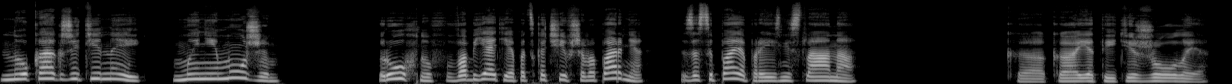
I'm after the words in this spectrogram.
«Но как же, Тиней, мы не можем!» Рухнув в объятия подскочившего парня, засыпая, произнесла она. «Какая ты тяжелая!»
